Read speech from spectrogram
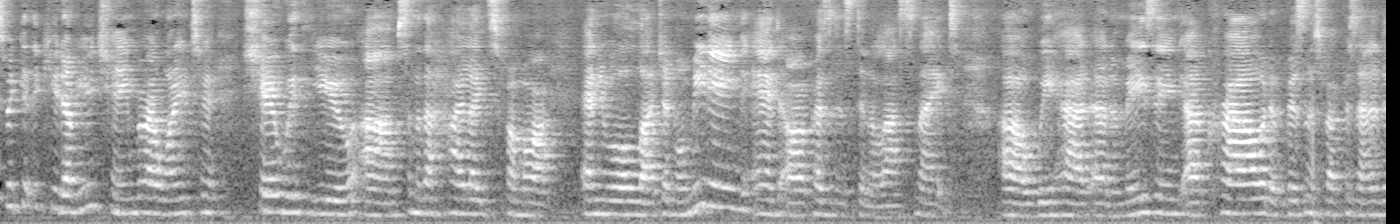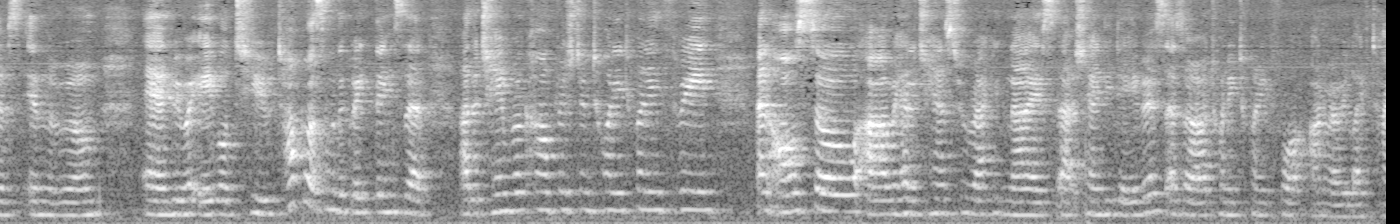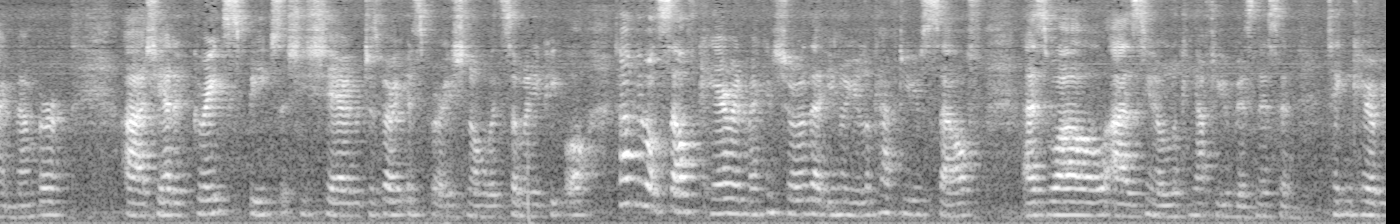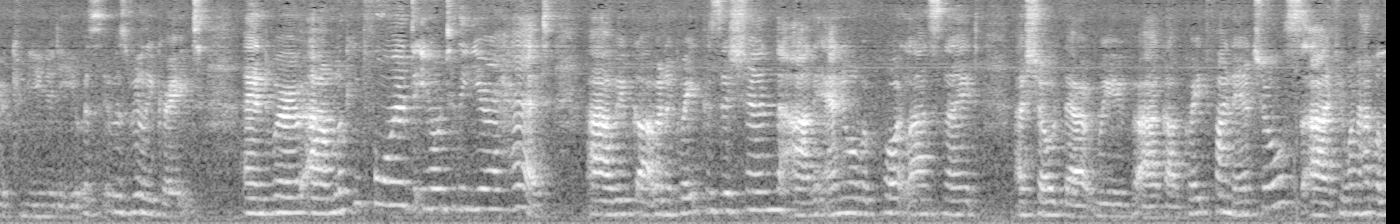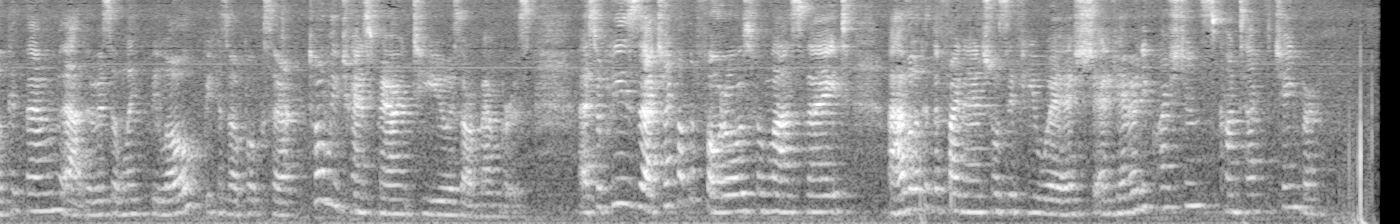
this week at the QW Chamber, I wanted to share with you um, some of the highlights from our annual uh, general meeting and our president's dinner last night. Uh, we had an amazing uh, crowd of business representatives in the room, and we were able to talk about some of the great things that uh, the Chamber accomplished in 2023. And also, uh, we had a chance to recognize uh, Shandy Davis as our 2024 Honorary Lifetime Member. Uh, she had a great speech that she shared, which was very inspirational with so many people, talking about self-care and making sure that you know you look after yourself, as well as you know looking after your business and taking care of your community. It was it was really great, and we're um, looking forward you know to the year ahead. Uh, we've got in a great position. Uh, the annual report last night uh, showed that we've uh, got great financials. Uh, if you want to have a look at them, uh, there is a link below because our books are totally transparent to you as our members. so please check out the photos from last night. have a look at the financials if you wish. And if you have any questions, contact the Chamber.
